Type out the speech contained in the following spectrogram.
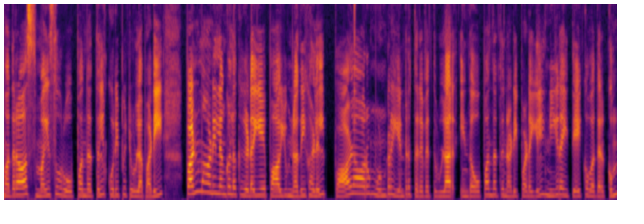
மதராஸ் மைசூர் ஒப்பந்தத்தில் குறிப்பிட்டுள்ளபடி பன் மாநிலங்களுக்கு இடையே பாயும் நதிகளில் பாலாறும் ஒன்று என்று தெரிவித்துள்ளார். இந்த ஒப்பந்தத்தின் அடிப்படையில் நீரை தேக்குவதற்கும்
